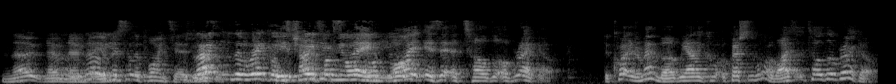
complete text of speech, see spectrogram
No, no, no, No, no. no, You're you- missing the point here. It's because the regel. He's trying to from your- explain your- why is it a tolda of regel. The question, remember, we had a, question before. Why is it a told of regel?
